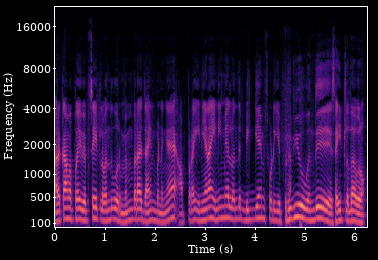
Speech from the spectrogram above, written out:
மறக்காமல் போய் வெப்சைட்டில் வந்து ஒரு மெம்பராக ஜாயின் பண்ணுங்கள் அப்புறம் இனி ஏன்னா இனிமேல் வந்து பிக் கேம்ஸோடைய ப்ரிவ்யூ வந்து சைட்டில் தான் வரும்.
